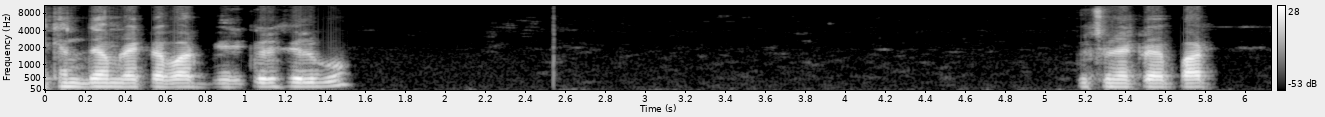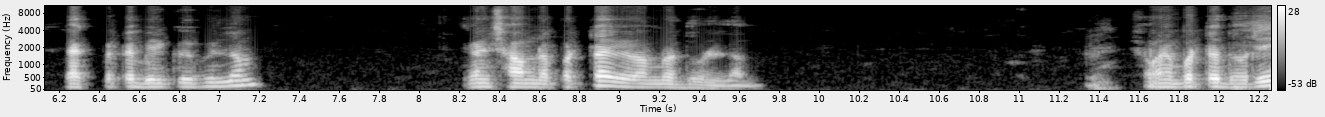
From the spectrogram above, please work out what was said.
এখান থেকে আমরা একটা পার্ট বের করে ফেলব। পিছনে একটা পার্ট ব্যাক পার্টটা বের করে ফেললাম। এখানে সামনের পাটটা এবার আমরা ধরলাম। সামনের পাটটা ধরে।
